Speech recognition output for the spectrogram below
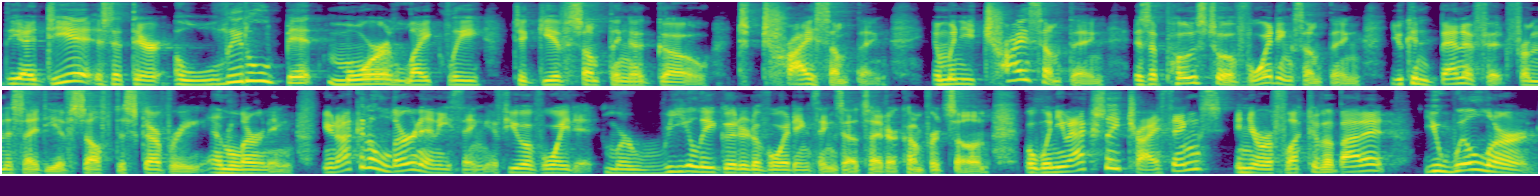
the idea is that they're a little bit more likely to give something a go, to try something. And when you try something, as opposed to avoiding something, you can benefit from this idea of self discovery and learning. You're not going to learn anything if you avoid it. And We're really good at avoiding things outside our comfort zone. But when you actually try things and you're reflective about it, you will learn.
